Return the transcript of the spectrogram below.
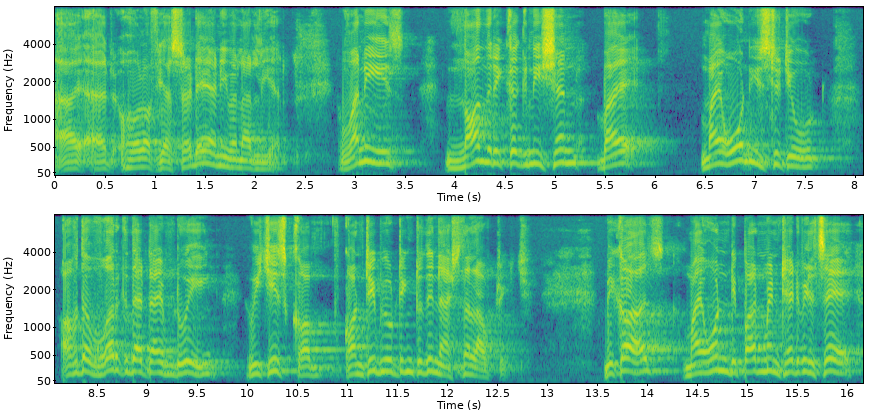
uh, whole of yesterday and even earlier. One is non-recognition by my own institute of the work that I am doing, which is contributing to the national outreach. Because my own department head will say,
